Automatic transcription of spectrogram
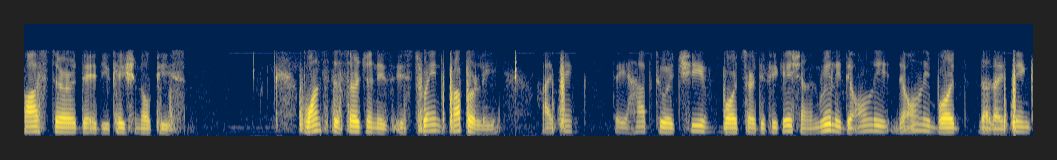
foster the educational piece. Once the surgeon is, is trained properly, I think they have to achieve board certification and really the only the only board that I think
